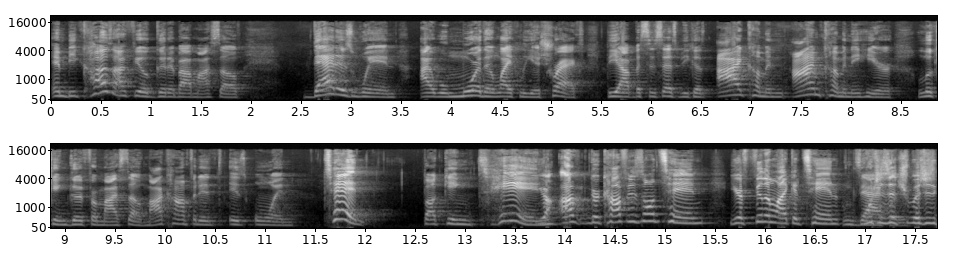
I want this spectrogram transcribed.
And because I feel good about myself, that is when I will more than likely attract the opposite sex because I come in I'm coming in here looking good for myself. My confidence is on 10. fucking 10. Your, um, your confidence on 10. You're feeling like a 10, which is a, Exactly. which is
